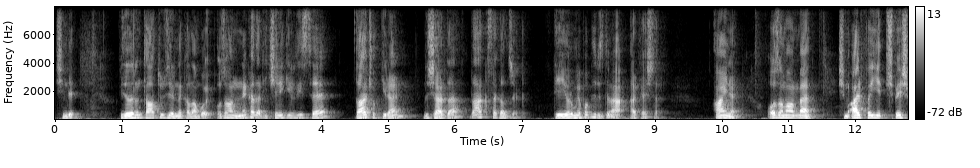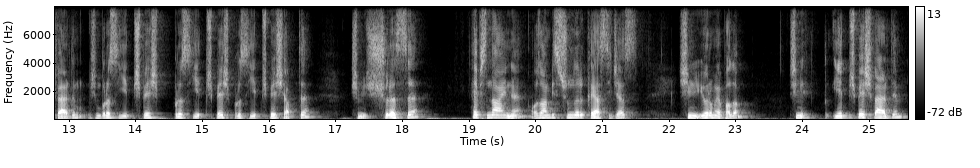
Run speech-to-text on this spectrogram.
şimdi vidaların tahta üzerinde kalan boy o zaman ne kadar içeri girdiyse daha çok giren dışarıda daha kısa kalacak diye yorum yapabiliriz değil mi arkadaşlar? Aynen. O zaman ben şimdi alfayı 75 verdim. Şimdi burası 75, burası 75, burası 75 yaptı. Şimdi şurası hepsinde aynı. O zaman biz şunları kıyaslayacağız. Şimdi yorum yapalım. Şimdi 75 verdim.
